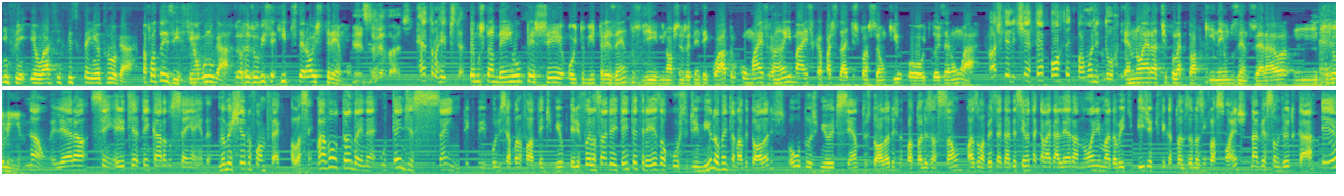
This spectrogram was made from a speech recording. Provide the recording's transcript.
enfim, eu acho difícil que tenha em outro lugar. A foto existe em algum lugar. Eu resolvi ser hipster ao extremo. Extremo. Isso é verdade. Retro hipster. Temos também o PC 8300 de 1984 com mais RAM e mais capacidade de expansão que o 8201A. Eu acho que ele tinha até porta para monitor. É, não era tipo laptop que nem um 200, era um tijolinho. Não, ele era. Sim, ele tinha, tem cara do 100 ainda. Não mexeram no form factor, fala assim. Mas voltando aí, né? O Tend 100, tem que me policiar para não falar Tend 1000, ele foi lançado em 83 ao custo de 1.099 dólares, ou 2.800 dólares, né, com atualização. Mais uma vez, agradecimento àquela galera anônima da Wikipedia que fica atualizando as inflações, na versão de 8K, e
